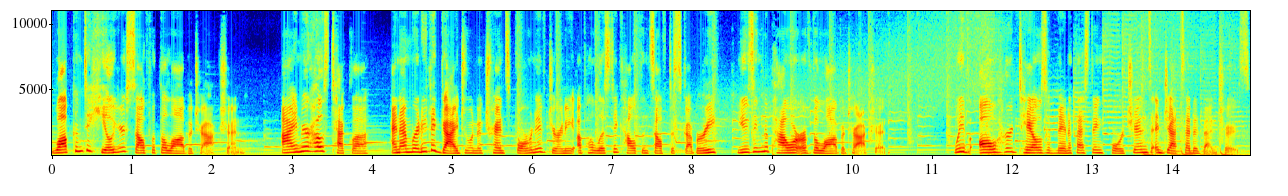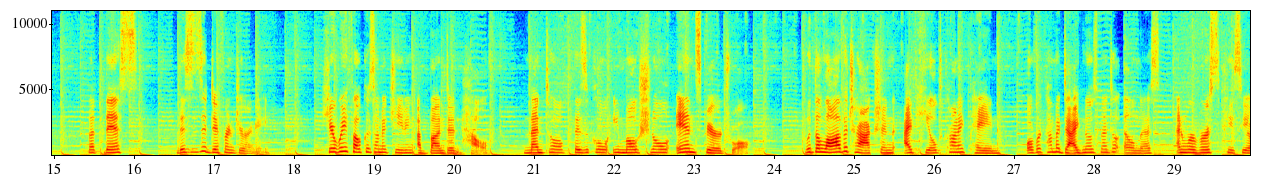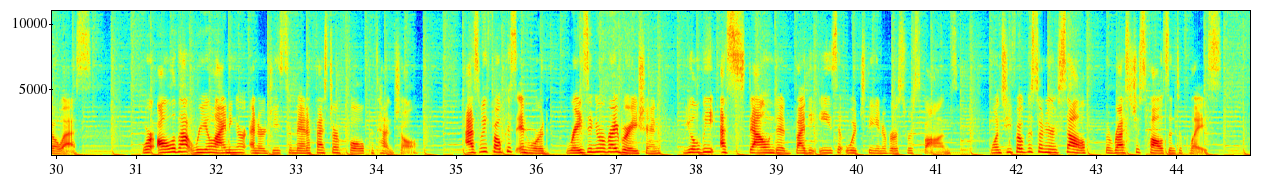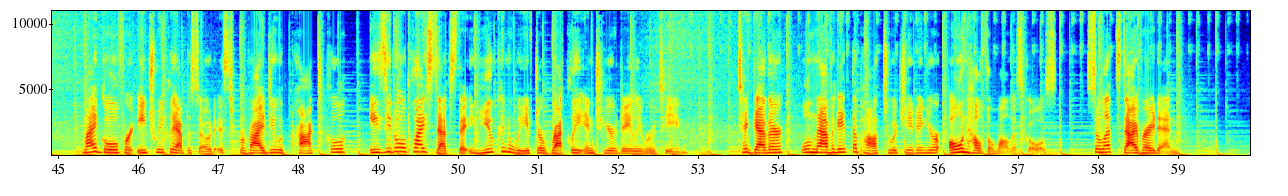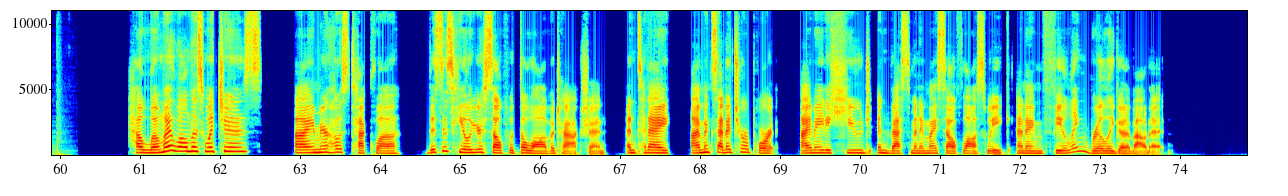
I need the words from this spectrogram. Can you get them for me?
Welcome to Heal Yourself with the Law of Attraction. I'm your host, Tekla, and I'm ready to guide you on a transformative journey of holistic health and self discovery using the power of the Law of Attraction. We've all heard tales of manifesting fortunes and jet set adventures, but this, this is a different journey. Here we focus on achieving abundant health mental, physical, emotional, and spiritual. With the law of attraction, I've healed chronic pain, overcome a diagnosed mental illness, and reverse PCOS. We're all about realigning our energies to manifest our full potential. As we focus inward, raising our vibration, you'll be astounded by the ease at which the universe responds. Once you focus on yourself, the rest just falls into place. My goal for each weekly episode is to provide you with practical, easy to apply steps that you can weave directly into your daily routine. Together, we'll navigate the path to achieving your own health and wellness goals. So let's dive right in. Hello, my wellness witches. I'm your host, Tekla. This is Heal Yourself with the Law of Attraction. And today, I'm excited to report I made a huge investment in myself last week, and I'm feeling really good about it.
